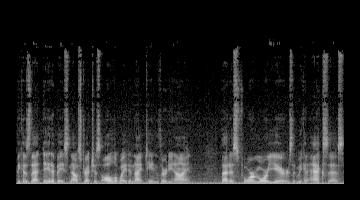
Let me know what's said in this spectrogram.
because that database now stretches all the way to 1939. That is four more years that we can access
